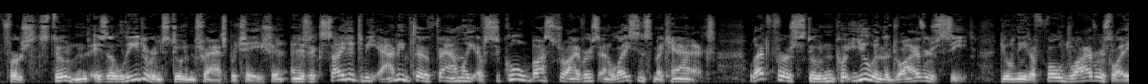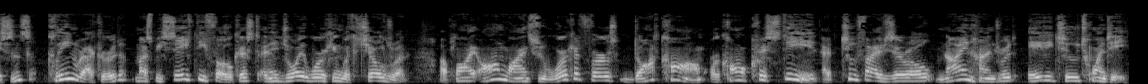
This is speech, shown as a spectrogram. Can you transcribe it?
First Student is a leader in student transportation and is excited to be adding to their family of school bus drivers and licensed mechanics. Let First Student put you in the driver's seat. You'll need a full driver's license, clean record, must be safety focused, and enjoy working with children. Apply online through workatfirst.com or call Christine at 250-900-8220.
